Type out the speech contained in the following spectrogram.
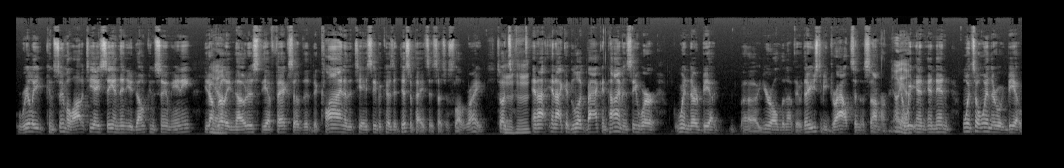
really consume a lot of THC and then you don't consume any you don't yeah. really notice the effects of the decline of the THC because it dissipates at such a slow rate. So it's mm-hmm. and I and I could look back in time and see where when there'd be a uh, you're old enough there, there used to be droughts in the summer. Oh yeah. we, and and then when so when there would be a,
